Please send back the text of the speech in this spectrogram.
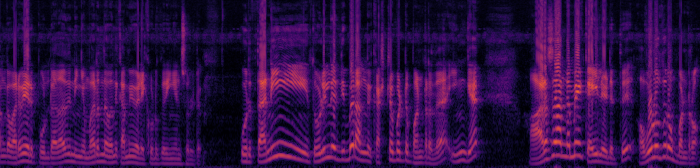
அங்கே வரவேற்பு உண்டு. அதாவது நீங்கள் மருந்தை வந்து கம்மி விலை கொடுக்குறீங்கன்னு சொல்லிட்டு. ஒரு தனி தொழிலதிபர் அங்கே கஷ்டப்பட்டு பண்ணுறத இங்கே அரசாங்கமே கையில் எடுத்து அவ்வளோ தூரம் பண்ணுறோம்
